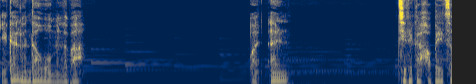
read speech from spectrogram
也该轮到我们了吧。晚安，记得盖好被子。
